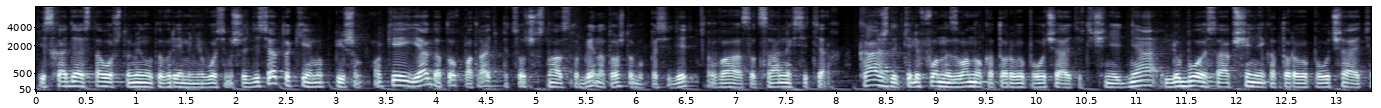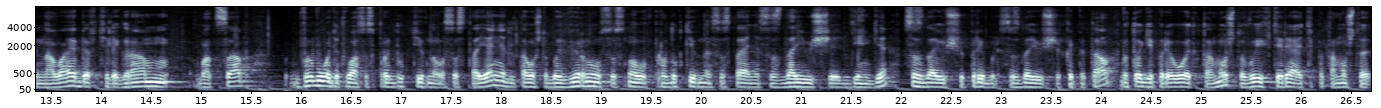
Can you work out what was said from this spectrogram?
Исходя из того, что минута времени 8.60, окей, мы пишем, окей, я готов потратить 516 рублей на то, чтобы посидеть в социальных сетях. Каждый телефонный звонок, который вы получаете в течение дня, любое сообщение, которое вы получаете на Viber, Telegram, WhatsApp, выводит вас из продуктивного состояния для того, чтобы вернуться снова в продуктивное состояние, создающее деньги, создающее прибыль, создающее капитал, в итоге приводит к тому, что вы их теряете, потому что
